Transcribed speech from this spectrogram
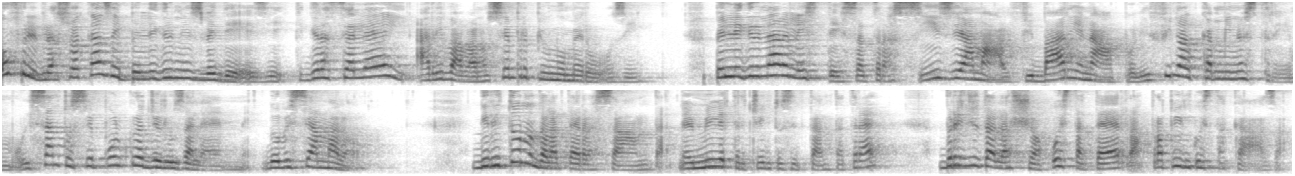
offrire la sua casa ai pellegrini svedesi, che grazie a lei arrivavano sempre più numerosi. Pellegrinare lei stessa tra Assisi e Amalfi, Bari e Napoli, fino al cammino estremo, il Santo Sepolcro a Gerusalemme, dove si ammalò. Di ritorno dalla Terra Santa, nel 1373, Brigida lasciò questa terra proprio in questa casa,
